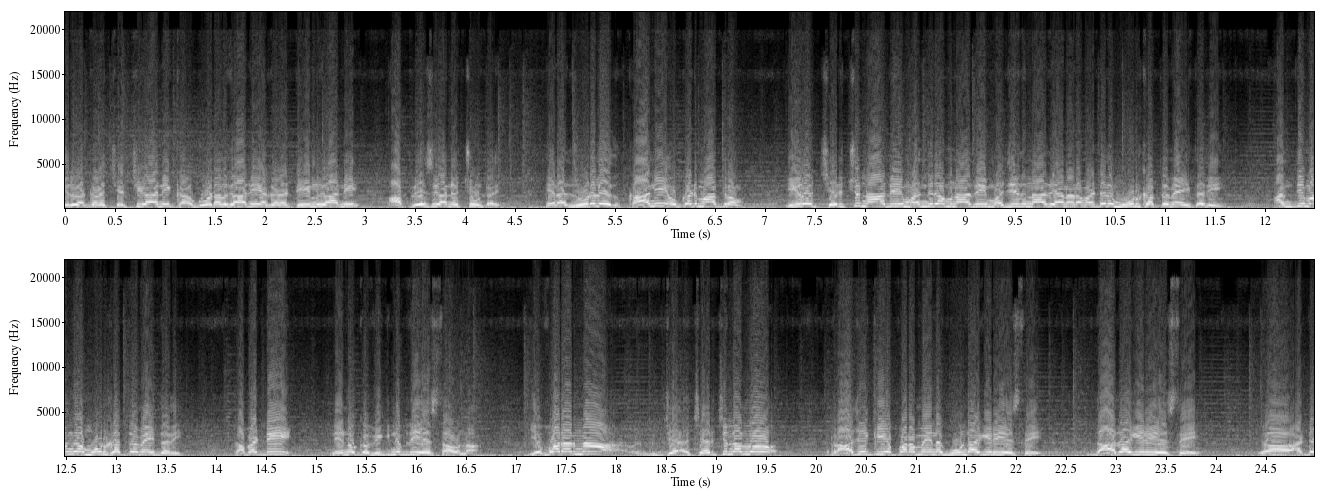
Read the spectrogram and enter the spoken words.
ఈరోజు అక్కడ చర్చ్ కానీ గోడలు కానీ అక్కడ టీలు కానీ ఆ ప్లేస్ కానీ వచ్చి ఉంటుంది. నేను అది చూడలేదు. కానీ ఒకటి మాత్రం ఈరోజు చర్చ్ నాది మందిరం నాది మసీద్ నాది అనడం అంటే అది మూర్ఖత్వమే అవుతుంది. అంతిమంగా మూర్ఖత్వమే అవుతుంది. కాబట్టి నేను ఒక విజ్ఞప్తి చేస్తా ఉన్నా. ఎవరన్నా చర్చిలలో రాజకీయపరమైన గూండాగిరి చేస్తే దాదాగిరి చేస్తే అంటే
